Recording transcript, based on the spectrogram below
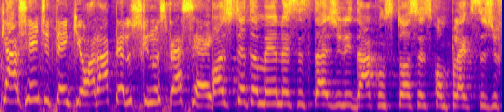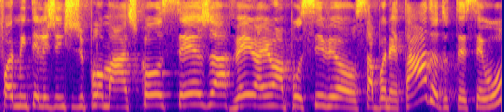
que a gente tem que orar pelos que nos perseguem. Pode ter também a necessidade de lidar com situações complexas de forma inteligente e diplomática, ou seja, veio aí uma possível sabonetada do TCU?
